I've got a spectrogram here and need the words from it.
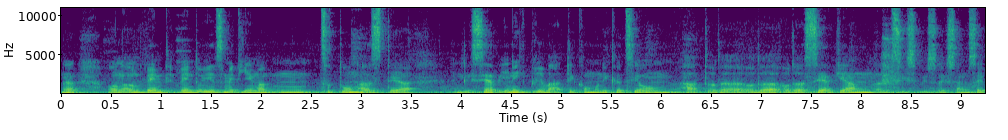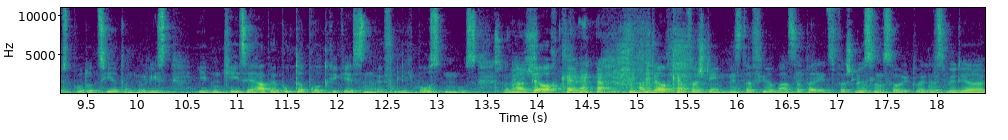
Ne? Und, und wenn, wenn du jetzt mit jemandem zu tun hast, der eigentlich sehr wenig private Kommunikation hat oder, oder, oder sehr gern, äh, sich, wie soll ich sagen, selbst produziert und möglichst jeden Käse habe Butterbrot gegessen öffentlich posten muss, dann hat er, auch kein, hat er auch kein Verständnis dafür, was er da jetzt verschlüsseln sollte, weil das würde ja,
